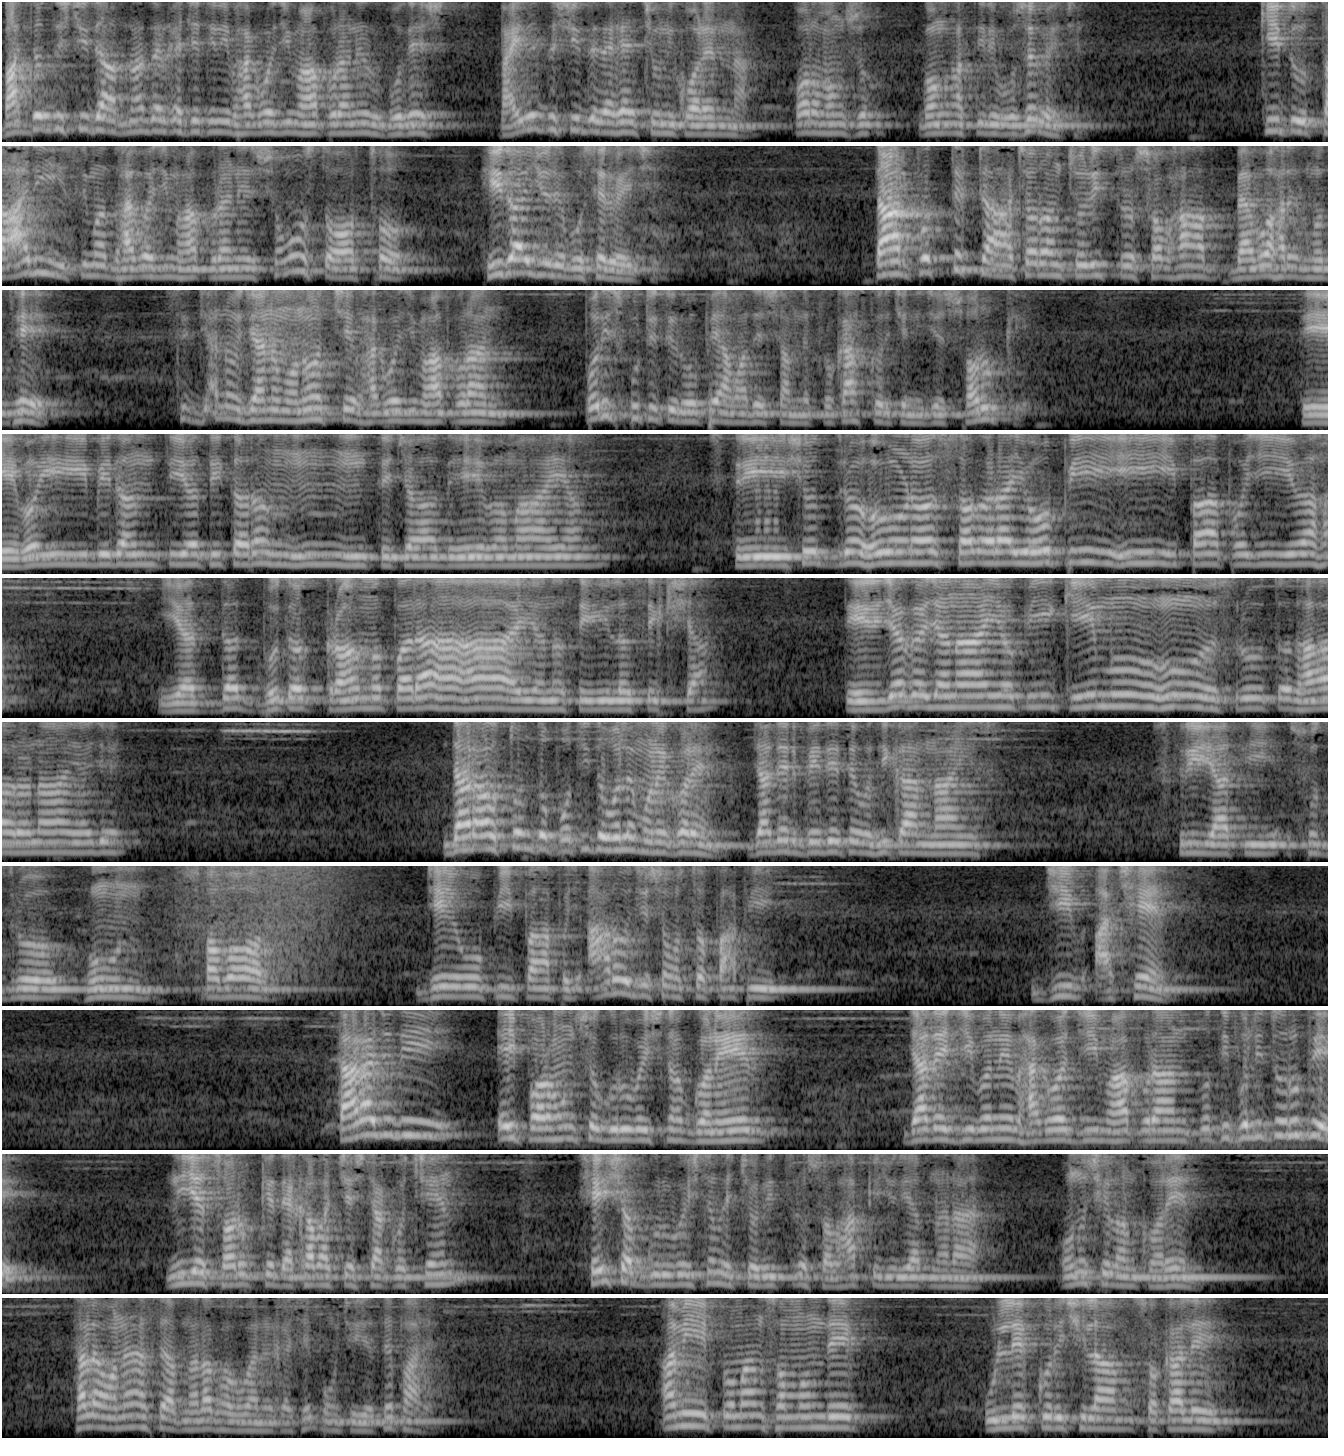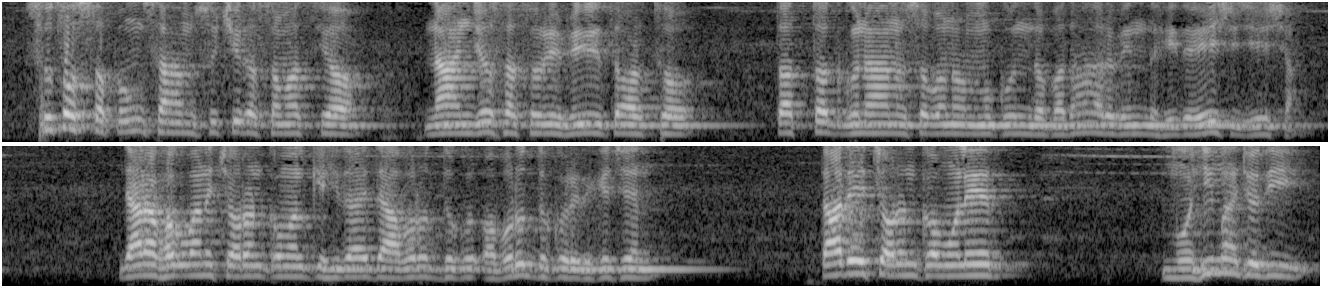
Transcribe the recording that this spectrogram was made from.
বাহ্য দৃষ্টিতে আপনাদের কাছে তিনি ভাগবতী মহাপুরাণের উপদেশ, বাইরের দৃষ্টিতে দেখা যাচ্ছে উনি করেন না। পরমংশ গঙ্গার তীরে বসে রয়েছেন। কিন্তু তারই শ্রীমৎ ভাগবতী মহাপুরাণের সমস্ত অর্থ হৃদয় জুড়ে বসে রয়েছে। তার প্রত্যেকটা আচরণ, চরিত্র, স্বভাব, ব্যবহারের মধ্যে যেন যেন মনে হচ্ছে ভাগবতী মহাপুরাণ পরিস্ফুটিত রূপে আমাদের সামনে প্রকাশ করেছে নিজের স্বরূপকে। তে বৈ বিদন্তি অতিতরন্তি চ দেবমায়াম স্ত্রী শূদ্রহূণ সবরয়োপি পাপজীব यद्भुत क्रम परायणशील शिक्षा তির্যগজনায়পি কিমু শ্রুত ধারণায় যে যারা অত্যন্ত পতিত বলে মনে করেন যাদের বেদেতে অধিকার নাই স্ত্রী, আতি, শূদ্র, হুন, সবর যে ওপি পাপ, আরও যে সমস্ত পাপি জীব আছেন, তারা যদি এই পরমংশ গুরু বৈষ্ণবগণের, যাদের জীবনে ভাগবতজি মহাপুরাণ প্রতিফলিত রূপে নিজের স্বরূপকে দেখাবার চেষ্টা করছেন, সেই সব গুরু বৈষ্ণবের চরিত্র স্বভাবকে যদি আপনারা অনুশীলন করেন। তাহলে অনায়াসে আপনারা ভগবানের কাছে পৌঁছে যেতে পারেন। আমি প্রমাণ সম্বন্ধে উল্লেখ করেছিলাম সকালে সুতস্ব পুংসাম সুচির সমস্য নাঞ্জসা শরীর অর্থ তত্তৎগুণানুশবন মুকুন্দ পদারবিন্দ হৃদয়েশ যেসাম যারা ভগবানের চরণ কমলকে হৃদয়তে অবরুদ্ধ অবরুদ্ধ করে রেখেছেন, তাদের চরণ কমলের মহিমা যদি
